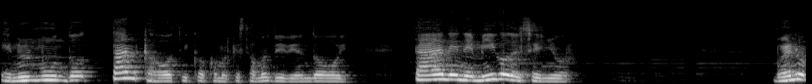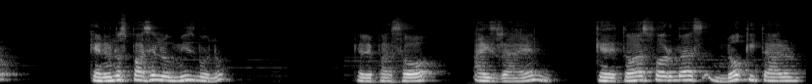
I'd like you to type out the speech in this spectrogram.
en un mundo tan caótico como el que estamos viviendo hoy, tan enemigo del Señor. Bueno, que no nos pase lo mismo, ¿no? Que le pasó a Israel, que de todas formas no quitaron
